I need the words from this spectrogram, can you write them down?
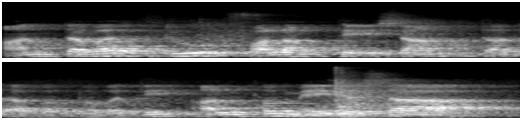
Antavat tu phalam tesam tad abhavati alpa medasa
